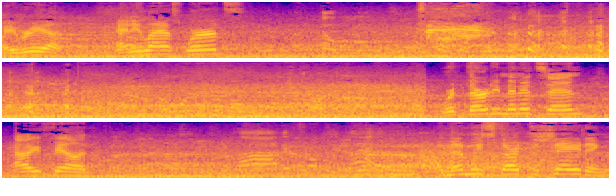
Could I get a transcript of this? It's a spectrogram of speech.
Hey, Rhea, any last words? We're 30 minutes in. How are you feeling? Uh, it's not too bad. And then we start the shading. I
